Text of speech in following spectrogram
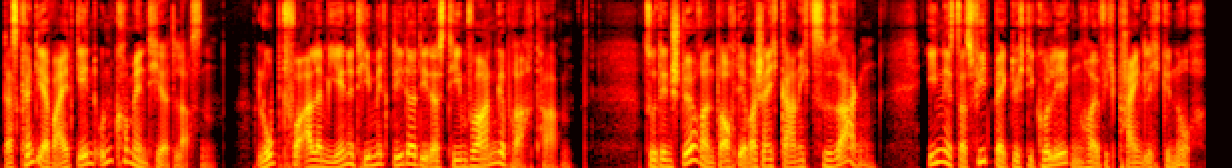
Das könnt ihr weitgehend unkommentiert lassen. Lobt vor allem jene Teammitglieder, die das Team vorangebracht haben. Zu den Störern braucht ihr wahrscheinlich gar nichts zu sagen. Ihnen ist das Feedback durch die Kollegen häufig peinlich genug.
